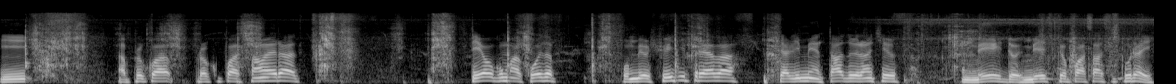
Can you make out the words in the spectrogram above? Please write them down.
E a preocupação era ter alguma coisa para meus filhos e para ela se alimentar durante um mês, dois meses que eu passasse por aí.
